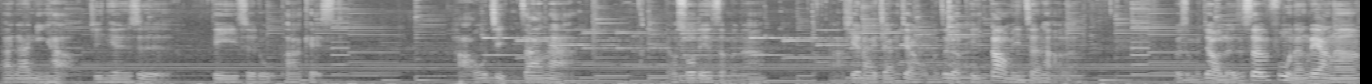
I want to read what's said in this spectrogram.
安安你好，今天是第一次录 podcast，好紧张啊！要说点什么呢？啊，先来讲讲我们这个频道名称好了。为什么叫人生负能量呢？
